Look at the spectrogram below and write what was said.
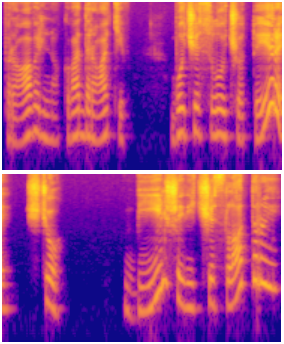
Правильно, квадратів, бо число 4 що? Більше від числа 3.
